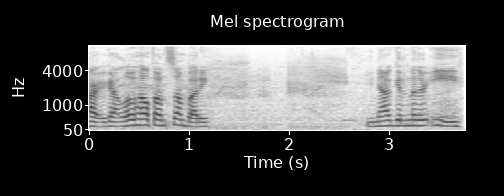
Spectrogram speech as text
Alright, you got low health on somebody. You now get another E.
